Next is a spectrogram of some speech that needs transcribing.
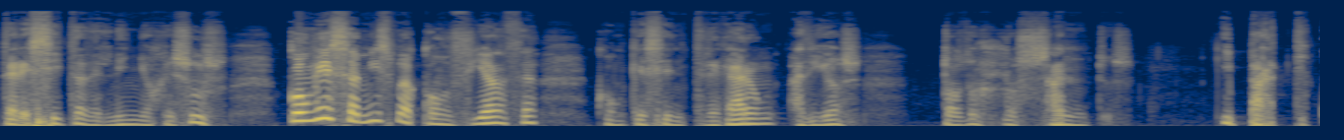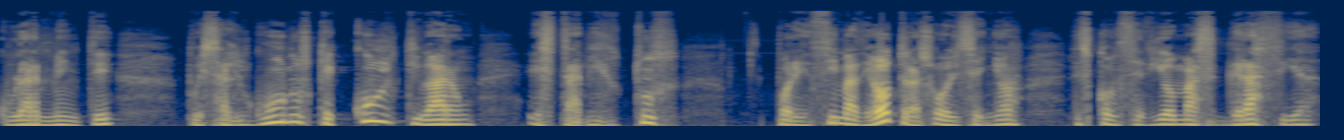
Teresita del Niño Jesús, con esa misma confianza con que se entregaron a Dios todos los santos, y particularmente pues algunos que cultivaron esta virtud por encima de otras, o el Señor les concedió más gracia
